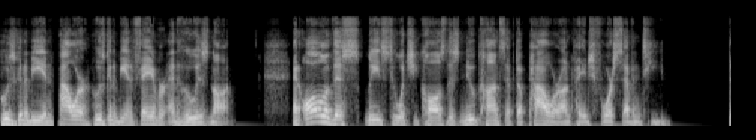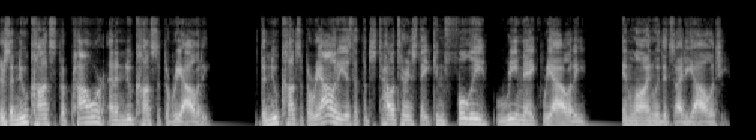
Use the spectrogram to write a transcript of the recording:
who's going to be in power, who's going to be in favor, and who is not. And all of this leads to what she calls this new concept of power on page 417. There's a new concept of power and a new concept of reality. The new concept of reality is that the totalitarian state can fully remake reality in line with its ideology.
